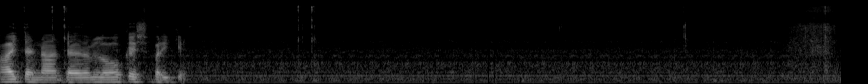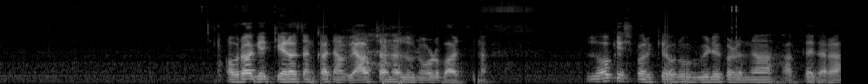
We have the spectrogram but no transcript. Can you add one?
ಆಯ್ತಣ್ಣ ಅಂತ ಹೇಳಿದ್ರು ಲೋಕೇಶ್ ಬರಿಕೆ. ಅವ್ರಾಗೆ ಕೇಳೋ ತನಕ ನಾವು ಯಾವ ಚಾನಲ್ಲು ನೋಡಬಾರ್ದು ಲೋಕೇಶ್ ಬರ್ಕೆ ಅವರು ವಿಡಿಯೋಗಳನ್ನ ಹಾಕ್ತಾ ಇದ್ದಾರಾ?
